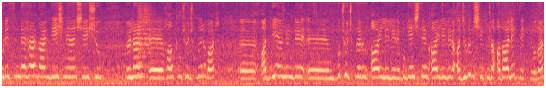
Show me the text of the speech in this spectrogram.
Bu resimde her daim değişmeyen şey şu. Ölen e, halkın çocukları var. E, adliye önünde e, bu çocukların aileleri, bu gençlerin aileleri acılı bir şekilde adalet bekliyorlar.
